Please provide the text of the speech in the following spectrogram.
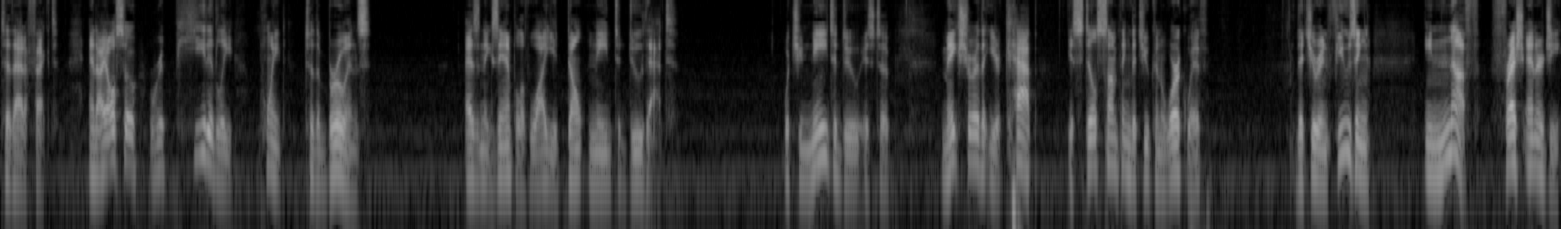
to that effect. And I also repeatedly point to the Bruins as an example of why you don't need to do that. What you need to do is to make sure that your cap is still something that you can work with, that you're infusing enough fresh energy,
